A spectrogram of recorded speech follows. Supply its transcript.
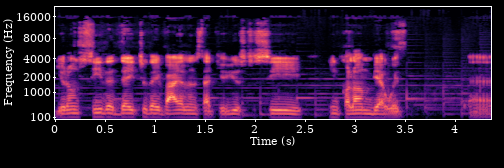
you don't see the day to day violence that you used to see in Colombia with uh,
